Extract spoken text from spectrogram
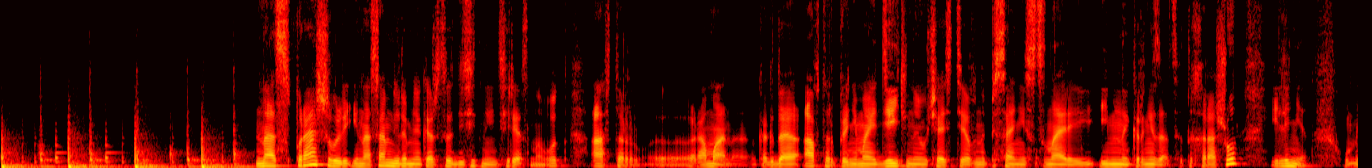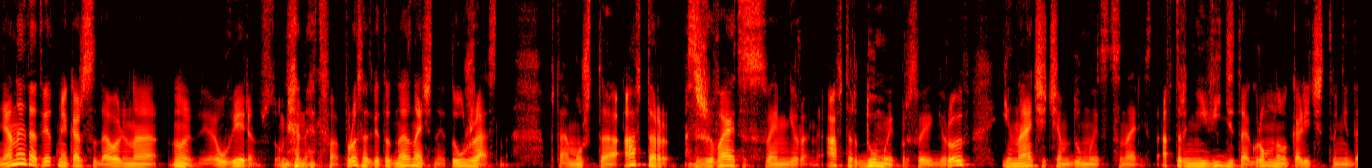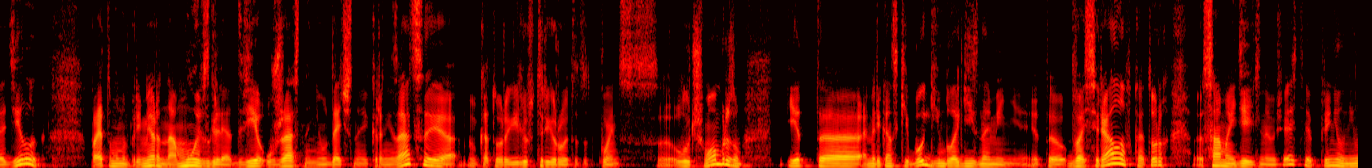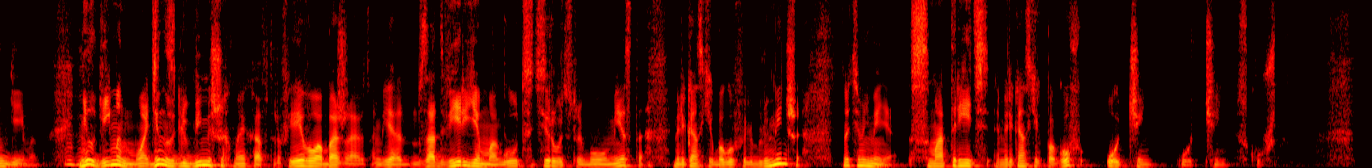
Нас спрашивали, и на самом деле, мне кажется, действительно интересно. Вот автор э, романа, когда автор принимает деятельное участие в написании сценария именно экранизации, это хорошо или нет? У меня на этот ответ, мне кажется, довольно... Ну, я уверен, что у меня на этот вопрос ответ однозначный. Это ужасно. Потому что автор сживается со своими героями. Автор думает про своих героев иначе, чем думает сценарист. Автор не видит огромного количества недоделок, поэтому, например, на мой взгляд, две ужасно неудачные экранизации, которые иллюстрируют иллюстрирует этот поинт лучшим образом, это «Американские боги» и «Благие знамения». Это два сериала, в которых самое деятельное участие принял Нил Гейман. Угу. Нил Гейман – один из любимейших моих авторов, я его обожаю. Там, я за дверьем могу цитировать с любого места «Американских богов» я люблю меньше, но тем не менее, смотреть «Американских богов» очень-очень скучно.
